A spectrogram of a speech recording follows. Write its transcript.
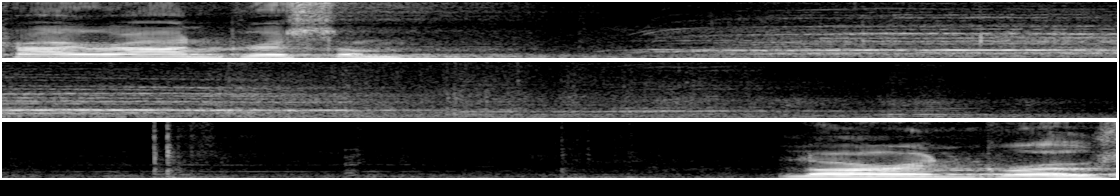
Chiron Grissom. Lauren Gross.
